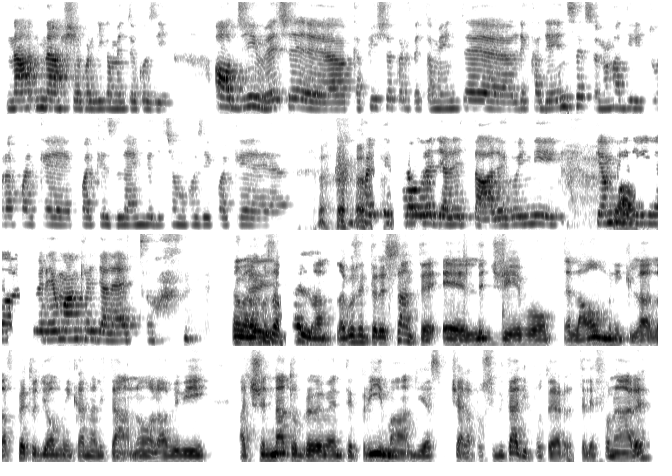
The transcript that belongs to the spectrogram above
na- nasce praticamente così. Oggi invece uh, capisce perfettamente le cadenze, se non addirittura qualche, qualche slang, diciamo così, qualche qualche parola dialettale, quindi pian pianino wow. vedremo anche il dialetto. No, la cosa bella, la cosa interessante è, leggevo, la omni, la, l'aspetto di omnicanalità, no? L'avevi accennato brevemente prima, di, cioè la possibilità di poter telefonare,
